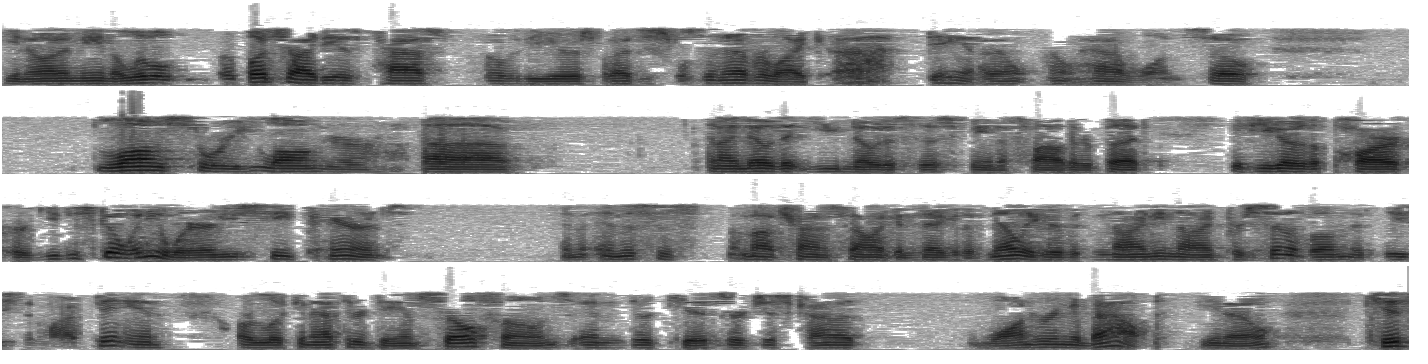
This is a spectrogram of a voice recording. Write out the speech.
You know what I mean? A little, a bunch of ideas passed over the years, but I just was never like, ah, dang it, I don't, I don't have one. So, long story longer, uh, and I know that you notice this being a father, but if you go to the park or you just go anywhere and you see parents, and, and this is, I'm not trying to sound like a negative Nelly here, but 99% of them, at least in my opinion, are looking at their damn cell phones and their kids are just kind of wandering about, you know kids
